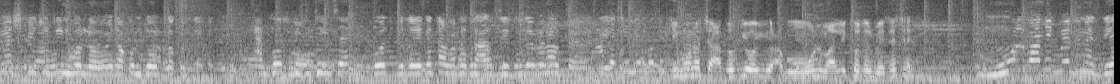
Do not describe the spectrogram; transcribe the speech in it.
বেশ কিছুদিন হলো জোর দখল আর গোছ বিক্রি হয়েছে গোছ বেঁধে রেখেছে আমাদের কাজ দিতে দেবে না কি মনে হচ্ছে আদৌ কি ওই মূল মালিক ওদের বেঁচেছে? মূল মালিক বেঁধে নেই যে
